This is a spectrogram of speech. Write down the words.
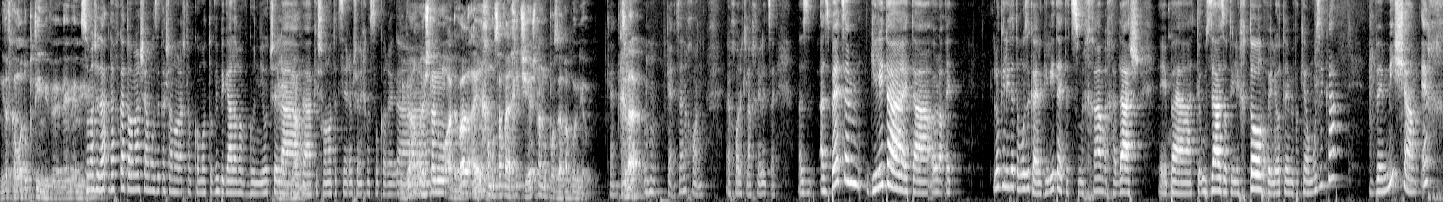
אני דווקא מאוד אופטימי ונהנה מ... זאת אומרת שדווקא אתה אומר שהמוזיקה שלנו הולכת למקומות טובים בגלל הרבגוניות שלה והכישרונות הצעירים שנכנסו כרגע. לגמרי, יש לנו, הדבר, הערך המוסף היחיד שיש לנו פה זה הרבגוניות. כן. בכלל. כן, זה נכון, היכולת להכיל את זה. אז, אז בעצם גילית את ה... את, לא גילית את המוזיקה, אלא גילית את עצמך מחדש אה, בתעוזה הזאת לכתוב ולהיות אה, מבקר מוזיקה, ומשם, איך...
